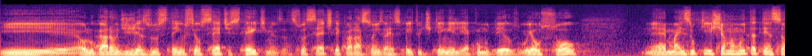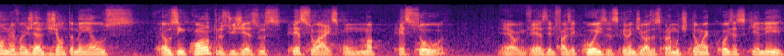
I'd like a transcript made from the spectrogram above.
E é o lugar onde Jesus tem os seus sete statements, as suas sete declarações a respeito de quem ele é como Deus, o eu sou. Né? Mas o que chama muita atenção no Evangelho de João também é os é os encontros de Jesus pessoais com uma pessoa. É, ao invés dele fazer coisas grandiosas para a multidão, é coisas que ele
